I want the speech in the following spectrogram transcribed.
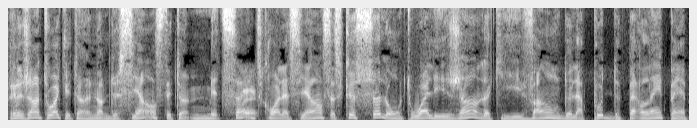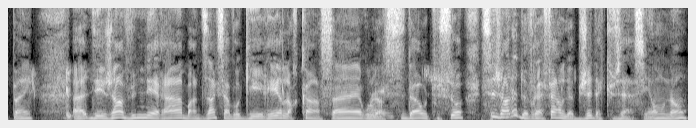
Régent, toi qui es un homme de science, tu es un médecin, Ouais. tu crois à la science, est-ce que selon toi, les gens là, qui vendent de la poudre de perlin-pimpin, euh, des gens vulnérables en disant que ça va guérir leur cancer ou leur sida ou tout ça, ces gens-là devraient faire l'objet d'accusations, non?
